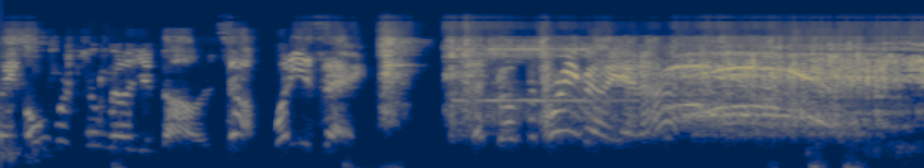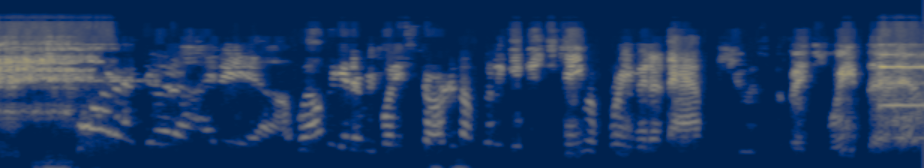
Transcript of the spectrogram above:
away over two million dollars. So, what do you say? Let's go for three million, huh? What a good idea. Well, to get everybody started, I'm going to give each team a free minute and a half to use the big sweep. There it is.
